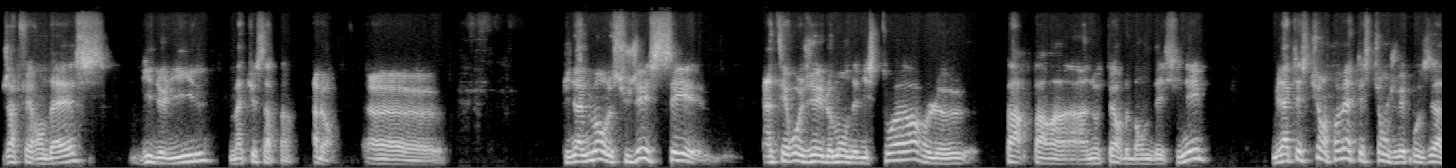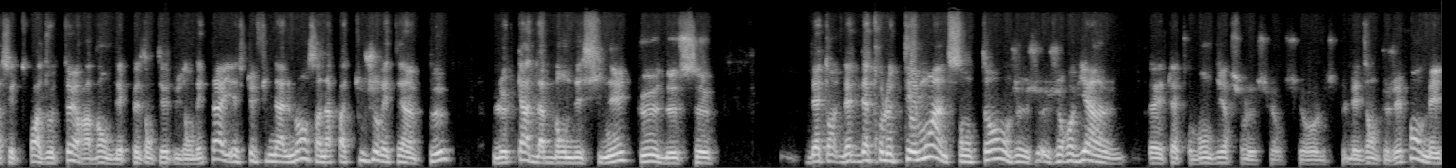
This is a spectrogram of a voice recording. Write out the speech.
Jacques Ferrandez, Guy Delisle, Mathieu Sapin. Alors, euh, finalement, le sujet, c'est interroger le monde et l'histoire par, un, auteur de bande dessinée. Mais la question, première question que je vais poser à ces trois auteurs avant de les présenter plus en détail, est-ce que finalement, ça n'a pas toujours été un peu le cas de la bande dessinée que de se d'être le témoin de son temps? Je, je, reviens, vous allez peut-être rebondir sur, le, sur, l'exemple que je vais prendre, mais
